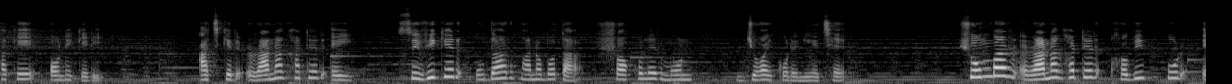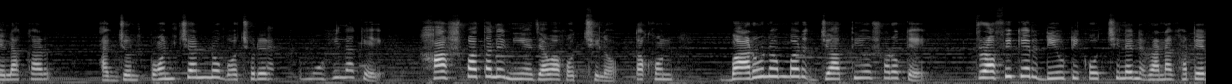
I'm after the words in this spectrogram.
থাকে অনেকেরই। আজকের রানাঘাটের এই সিভিকের উদার মানবতা সকলের মন জয় করে নিয়েছে। সোমবার রানাঘাটের হবিবপুর এলাকার একজন পঞ্চান্ন বছরের মহিলাকে হাসপাতালে নিয়ে যাওয়া হচ্ছিল। তখন বারো নম্বর জাতীয় সড়কে ট্রাফিকের ডিউটি করছিলেন রানাঘাটের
